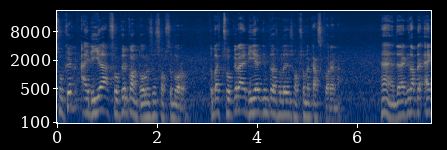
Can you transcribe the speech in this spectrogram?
চোখের আইডিয়া চোখের কন্ট্রোল হচ্ছে সবচেয়ে বড়। তো বা চোখের আইডিয়া কিন্তু আসলে সবসময় কাজ করে না। হ্যাঁ দেখা গেছে আপনার এক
